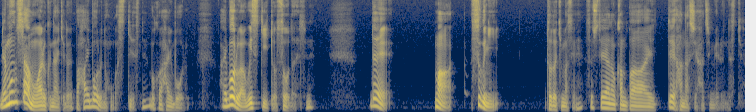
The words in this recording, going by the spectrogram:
レモンサワーも悪くないけどやっぱハイボールの方が好きですね。僕はハイボール。ハイボールはウイスキーとソーダですね。でまあすぐに届きますよねそしてあの乾杯で話し始めるんですけど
